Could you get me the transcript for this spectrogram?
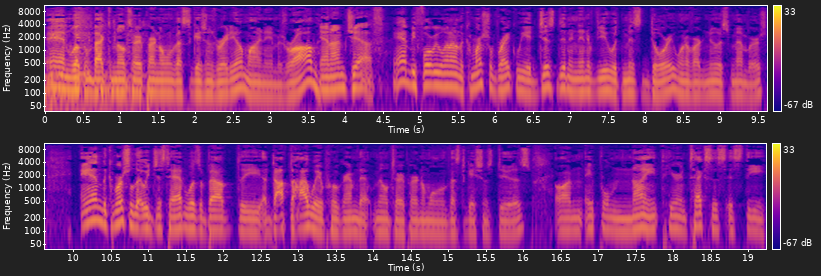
And welcome back to Military Paranormal Investigations Radio. My name is Rob. And I'm Jeff. And before we went on the commercial break, we had just did an interview with Miss Dory, one of our newest members. And the commercial that we just had was about the Adopt a Highway program that Military Paranormal Investigations does. On April 9th here in Texas, it's the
